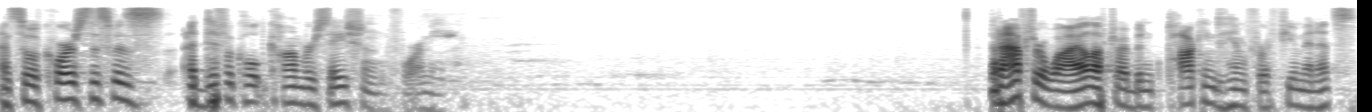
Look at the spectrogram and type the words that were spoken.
And so, of course, this was a difficult conversation for me. But after a while, after I'd been talking to him for a few minutes,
